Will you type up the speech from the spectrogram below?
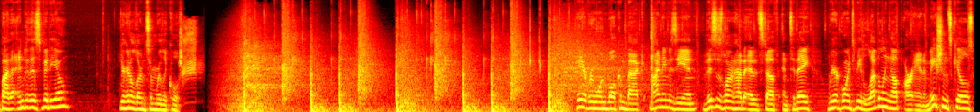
By the end of this video, you're gonna learn some really cool shit. Hey everyone, welcome back. My name is Ian. This is Learn How to Edit Stuff, and today we are going to be leveling up our animation skills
